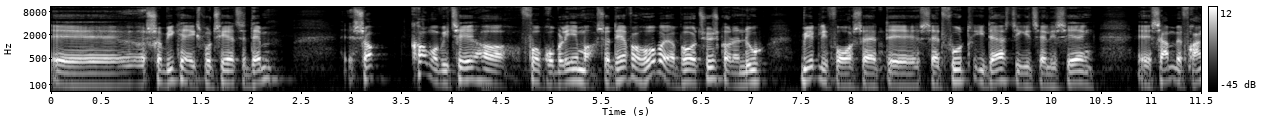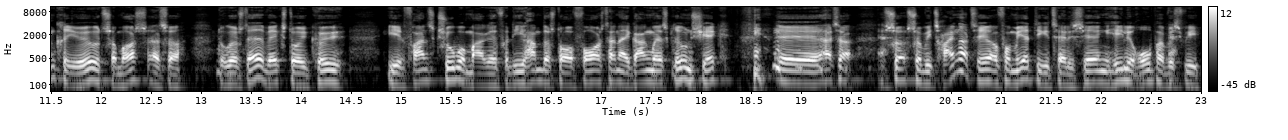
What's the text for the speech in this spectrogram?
øh, så vi kan eksportere til dem, så kommer vi til at få problemer. Så derfor håber jeg på, at tyskerne nu virkelig får sat, øh, sat fod i deres digitalisering. Øh, sammen med Frankrig i øvrigt, som også, altså, du kan jo stadigvæk stå i kø i et fransk supermarked, fordi ham, der står forrest, han er i gang med at skrive en check. øh, altså, ja. så, så vi trænger til at få mere digitalisering i hele Europa, hvis vi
